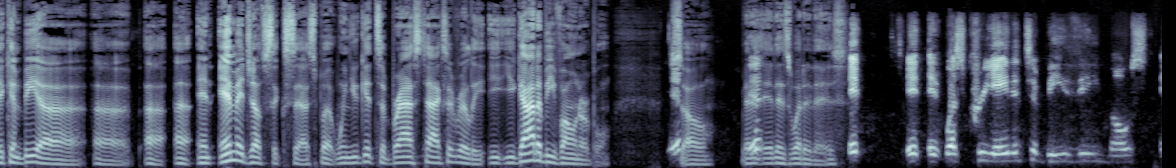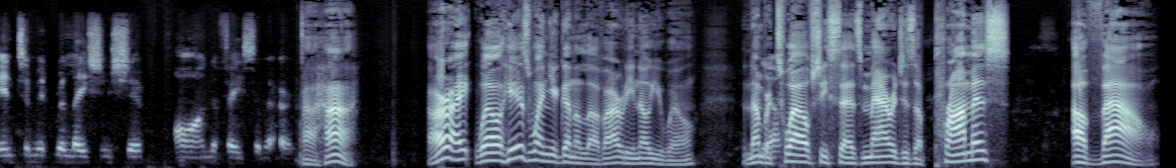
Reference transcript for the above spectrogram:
it can be a, a, a, a an image of success, but when you get to brass tacks, it really you, you got to be vulnerable. Yep. So it- it is what it is. it it it was created to be the most intimate relationship on the face of the earth. Aha. All right. Well, here's one you're gonna love. I already know you will. Number Yeah. twelve, she says, marriage is a promise, a vow.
